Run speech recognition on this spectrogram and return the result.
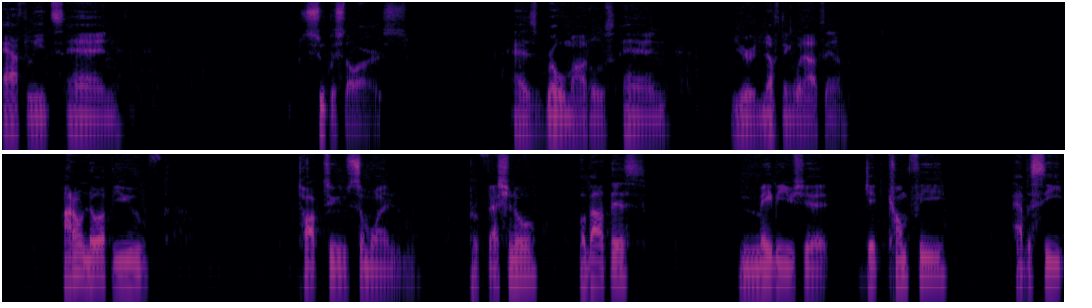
athletes and superstars as role models and you're nothing without them. I don't know if you've talked to someone professional about this. Maybe you should get comfy, have a seat,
